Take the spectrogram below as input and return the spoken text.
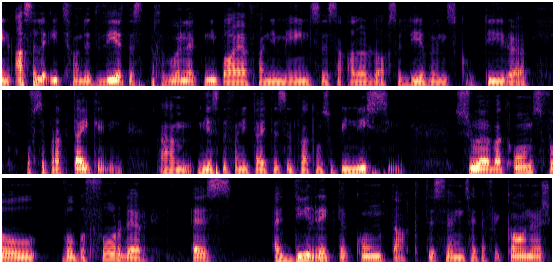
En as hulle iets van dit weet, is dit gewoonlik nie baie van die mense se alledaagse lewens, kulture of se praktyke nie. Um meeste van die tyd is dit wat ons op die nuus sien. So wat ons wil wil bevorder is 'n direkte kontak tussen Suid-Afrikaners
